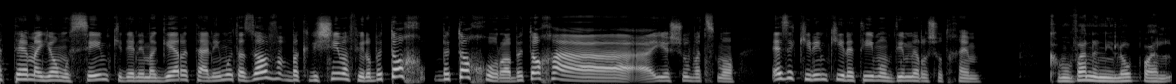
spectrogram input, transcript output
אתם היום עושים כדי למגר את האלימות? עזוב בכבישים אפילו, בתוך, בתוך חורה, בתוך היישוב עצמו. איזה כלים קהילתיים עומדים לרשותכם? כמובן, אני לא פועל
